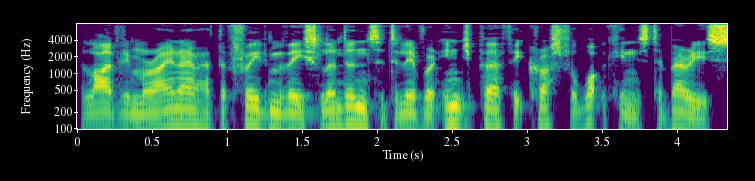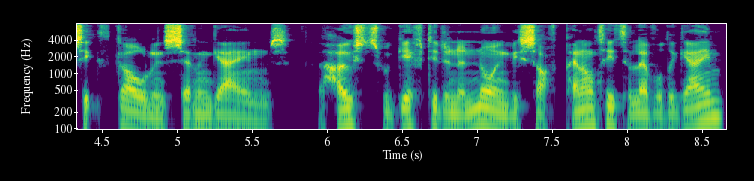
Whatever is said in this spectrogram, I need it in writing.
The lively Moreno had the freedom of East London to deliver an inch perfect cross for Watkins to bury his sixth goal in seven games. The hosts were gifted an annoyingly soft penalty to level the game.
